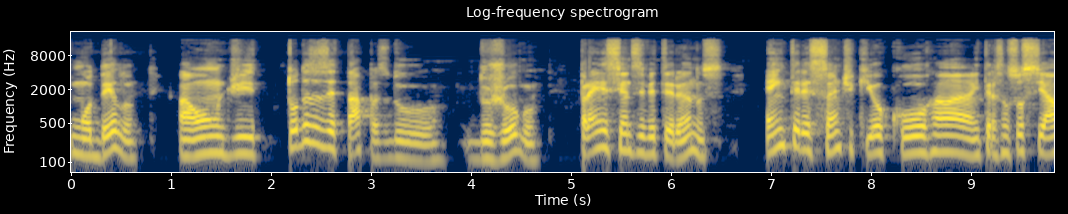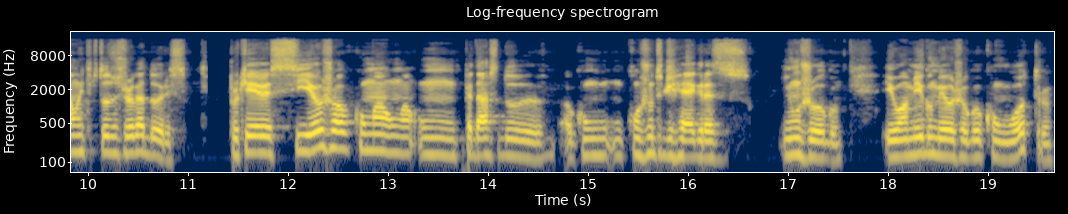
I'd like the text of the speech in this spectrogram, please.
modelo onde todas as etapas do, do jogo, para iniciantes e veteranos, é interessante que ocorra interação social entre todos os jogadores. Porque se eu jogo com uma, uma, um pedaço do. com um conjunto de regras em um jogo e um amigo meu jogou com outro,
